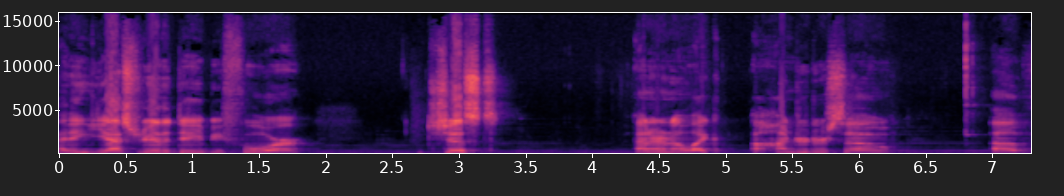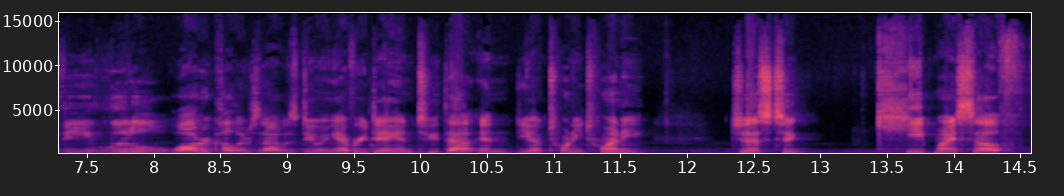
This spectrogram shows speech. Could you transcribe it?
I think yesterday or the day before, just I don't know, like a hundred or so of the little watercolors that I was doing every day in 2000, in you know 2020, just to keep myself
